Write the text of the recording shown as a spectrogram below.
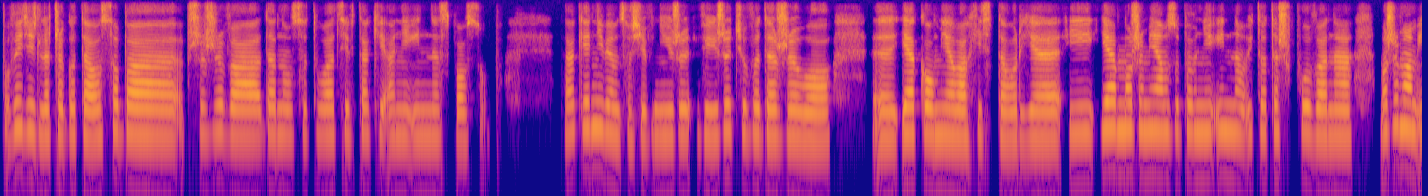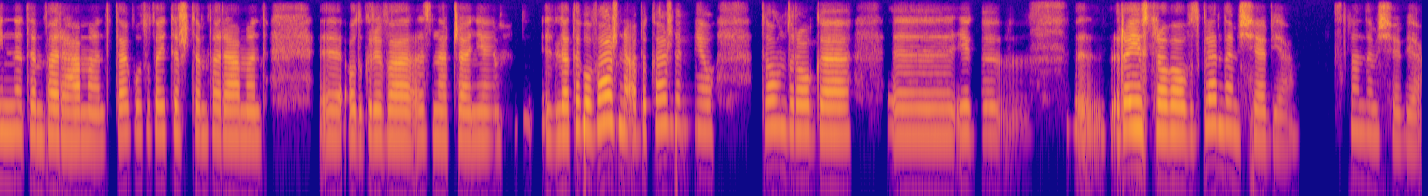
powiedzieć, dlaczego ta osoba przeżywa daną sytuację w taki, a nie inny sposób. Tak, ja nie wiem, co się w, w jej życiu wydarzyło, y, jaką miała historię i ja może miałam zupełnie inną i to też wpływa na, może mam inny temperament, tak, bo tutaj też temperament y, odgrywa znaczenie. Dlatego ważne, aby każdy miał tą drogę y, jakby rejestrował względem siebie, względem siebie.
